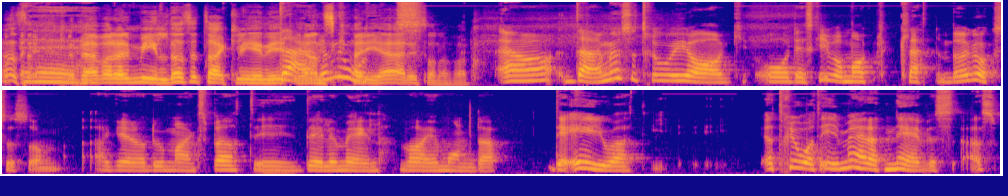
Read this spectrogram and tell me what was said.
alltså, det där var den mildaste tacklingen i, däremot, i hans karriär i sådana fall. Ja, däremot så tror jag, och det skriver Mark Klattenberg också som agerar domarexpert i Daily Mail varje måndag. Det är ju att jag tror att i och med att Neves, alltså,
